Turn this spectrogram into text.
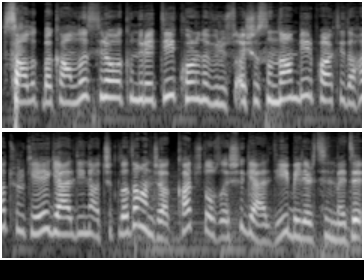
Sağlık Bakanlığı Sinovac'ın ürettiği koronavirüs aşısından bir parti daha Türkiye'ye geldiğini açıkladı ancak kaç doz aşı geldiği belirtilmedi.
